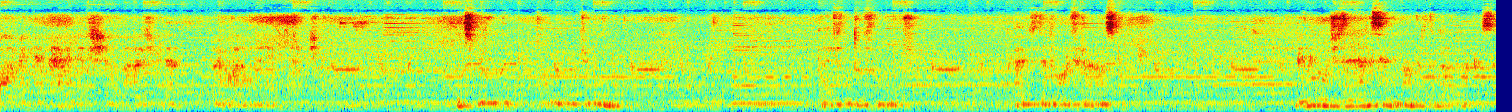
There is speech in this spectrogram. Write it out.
Olabildiğim her iletişim aracıyla duygularımı dile getirmiştim. Hiçbirinde tam mümkün olmadı. Belki de doğru frenmez olur. Beni mucizelere sen inandırdın öğretmen kızı.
